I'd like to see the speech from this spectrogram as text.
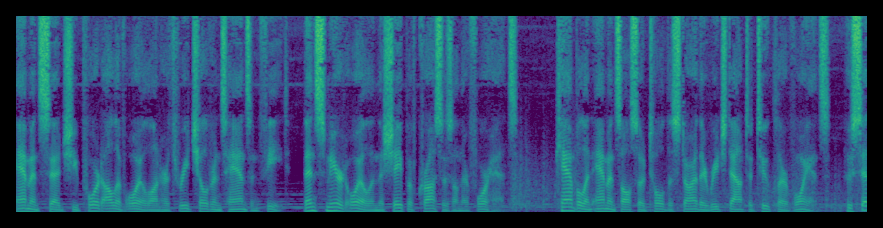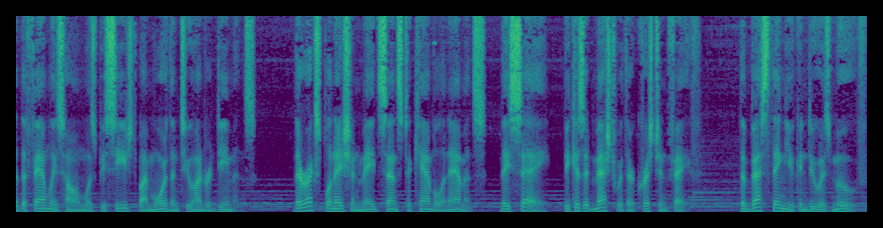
Ammons said she poured olive oil on her three children's hands and feet, then smeared oil in the shape of crosses on their foreheads. Campbell and Ammons also told the Star they reached out to two clairvoyants, who said the family's home was besieged by more than 200 demons. Their explanation made sense to Campbell and Ammons, they say, because it meshed with their Christian faith. The best thing you can do is move,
